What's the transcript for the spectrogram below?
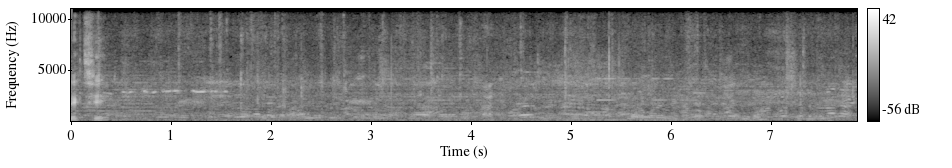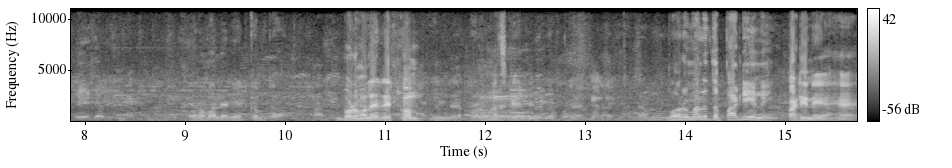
দেখছি। বড় মালের রেট কম তো? বড় মালের রেট কম? আজকে? বড় মালে তো পাঠিয়ে নেই। পার্টি নেই হ্যাঁ।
